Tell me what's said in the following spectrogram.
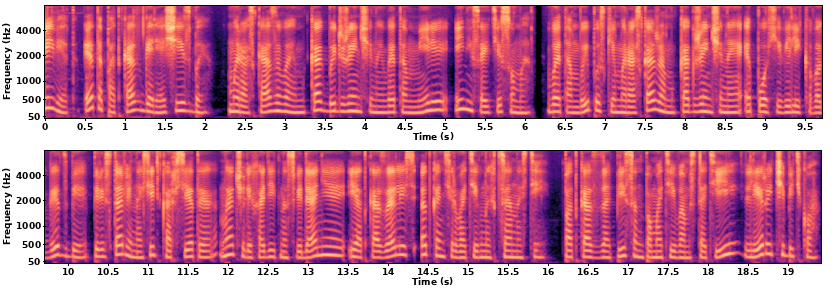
Привет! Это подкаст «Горящие избы». Мы рассказываем, как быть женщиной в этом мире и не сойти с ума. В этом выпуске мы расскажем, как женщины эпохи Великого Гэтсби перестали носить корсеты, начали ходить на свидания и отказались от консервативных ценностей. Подкаст записан по мотивам статьи Леры Чебедько.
